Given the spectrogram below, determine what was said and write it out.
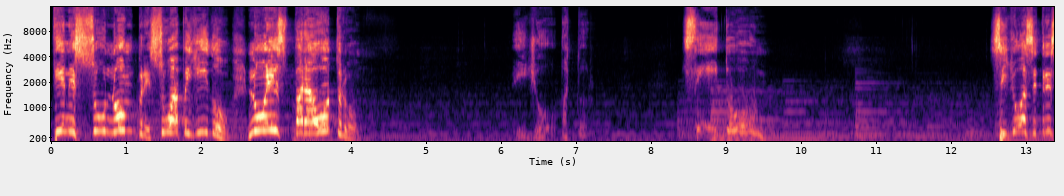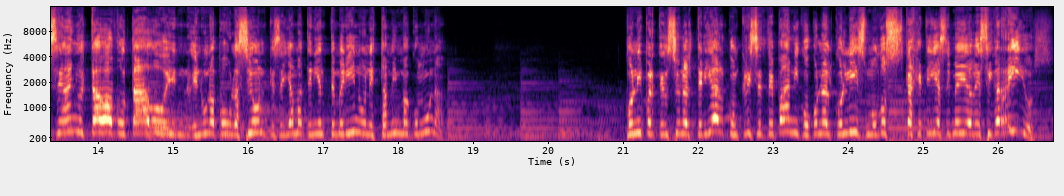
Tiene su nombre, su apellido. No es para otro. Y yo, pastor, sí, tú. Si yo hace 13 años estaba votado en, en, una población que se llama Teniente Merino, en esta misma comuna, con hipertensión arterial, con crisis de pánico, con alcoholismo, dos cajetillas y media de cigarrillos.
